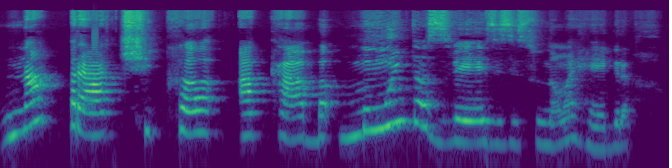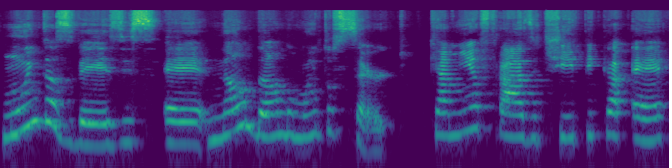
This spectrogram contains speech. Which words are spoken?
na prática, acaba muitas vezes, isso não é regra, muitas vezes é, não dando muito certo. Que a minha frase típica é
